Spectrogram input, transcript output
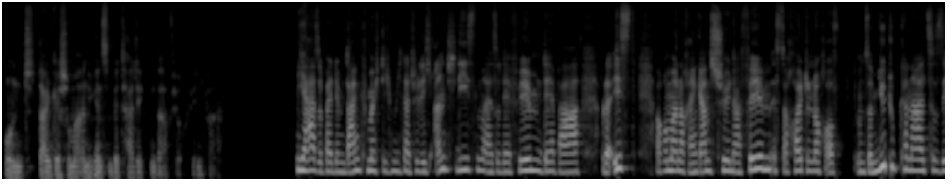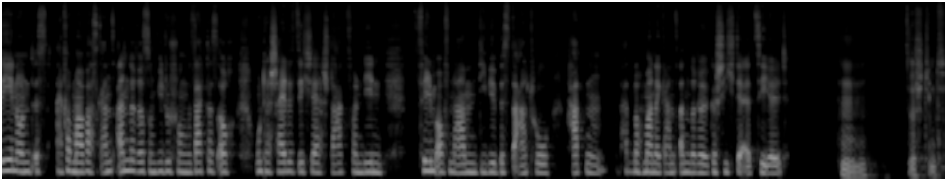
Und danke schon mal an die ganzen Beteiligten dafür auf jeden Fall. Ja, also bei dem Dank möchte ich mich natürlich anschließen. Also der Film, der war oder ist auch immer noch ein ganz schöner Film, ist auch heute noch auf unserem YouTube-Kanal zu sehen und ist einfach mal was ganz anderes. Und wie du schon gesagt hast, auch unterscheidet sich sehr stark von den Filmaufnahmen, die wir bis dato hatten. Hat nochmal eine ganz andere Geschichte erzählt. Hm, das stimmt.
